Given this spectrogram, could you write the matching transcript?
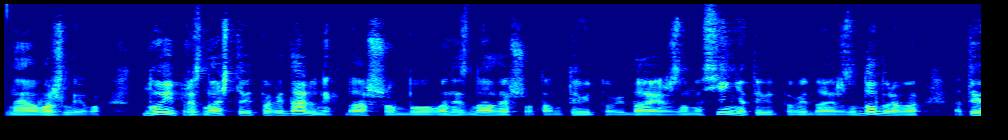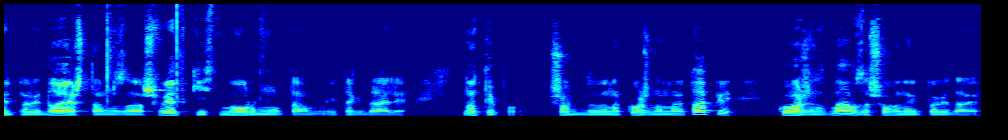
важливо. Ну і призначте відповідальних, да, щоб вони знали, що там ти відповідаєш за насіння, ти відповідаєш за добрива, а ти відповідаєш там за швидкість, норму там і так далі. Ну, типу, щоб на кожному етапі кожен знав, за що вони відповідають.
